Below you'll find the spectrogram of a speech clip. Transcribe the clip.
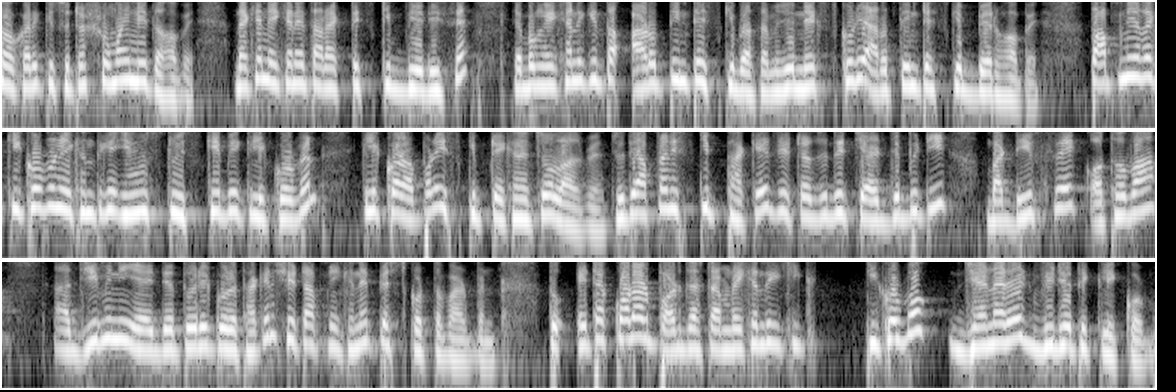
সহকারে কিছুটা সময় নিতে হবে। দেখেন এখানে তারা একটা স্কিপ দিয়ে দিছে এবং এখানে কিন্তু আরও তিনটে স্কিপ আছে। আমি যদি নেক্সট করি আরও তিনটে স্কিপ বের হবে। তো আপনি এরা কী করবেন? এখান থেকে ইউজ টু স্কিপে ক্লিক করবেন। ক্লিক করার পরে স্কিপটা এখানে চলে আসবে। যদি আপনার স্কিপ থাকে, যেটা যদি চ্যাট জিপিটি বা ডিপসেক অথবা জিমিনি দিয়ে তৈরি করে থাকেন, সেটা আপনি এখানে পেস্ট করতে পারবেন। তো এটা করার পর জাস্ট আমরা এখান থেকে কি কি করব? জেনারেট ভিডিওতে ক্লিক করব।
